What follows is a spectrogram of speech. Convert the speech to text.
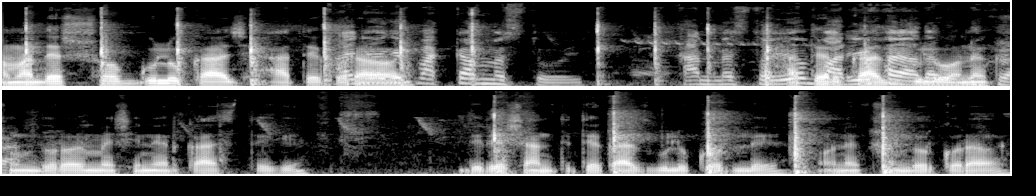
আমাদের সবগুলো কাজ হাতে করা হয়। হাতের কাজগুলো অনেক সুন্দর হয় মেশিনের কাজ থেকে। ধীরে শান্তিতে কাজগুলো করলে অনেক সুন্দর করা হয়।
